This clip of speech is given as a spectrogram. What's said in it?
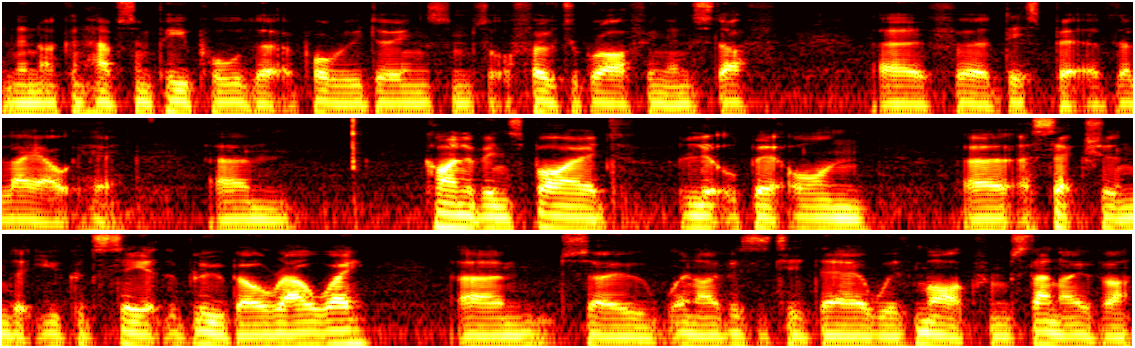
and then I can have some people that are probably doing some sort of photographing and stuff uh, for this bit of the layout here. Um, kind of inspired a little bit on uh, a section that you could see at the Bluebell Railway. Um, so when I visited there with Mark from Stanover,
